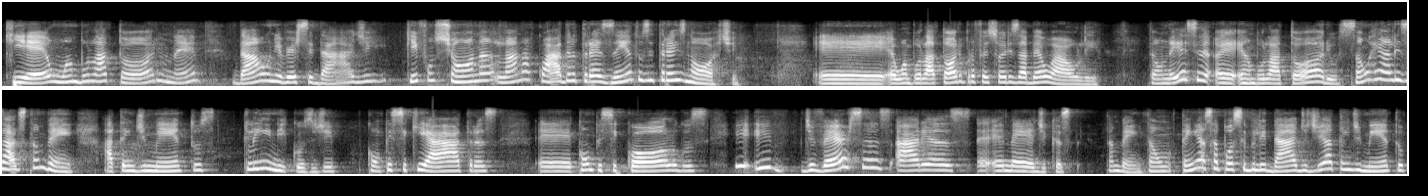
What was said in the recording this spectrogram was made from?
que é um ambulatório né, da universidade que funciona lá na quadra 303 Norte. É, é o ambulatório professor Isabel Aule. Então, nesse é, ambulatório são realizados também atendimentos clínicos de, com psiquiatras, é, com psicólogos e, e, diversas áreas é, é médicas, também. Então, tem essa possibilidade de atendimento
